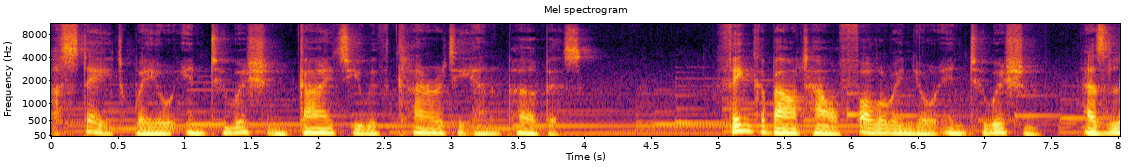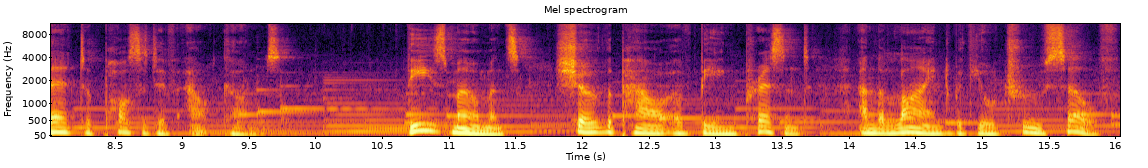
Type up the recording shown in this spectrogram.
a state where your intuition guides you with clarity and purpose. Think about how following your intuition has led to positive outcomes. These moments show the power of being present and aligned with your true self.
